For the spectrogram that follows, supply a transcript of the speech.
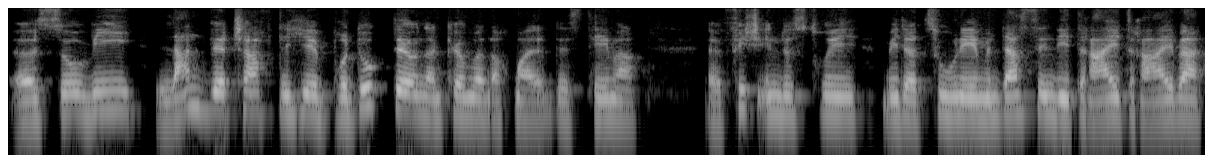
äh, sowie landwirtschaftliche Produkte. Und dann können wir nochmal das Thema äh, Fischindustrie mit dazu nehmen. Das sind die drei Treiber.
